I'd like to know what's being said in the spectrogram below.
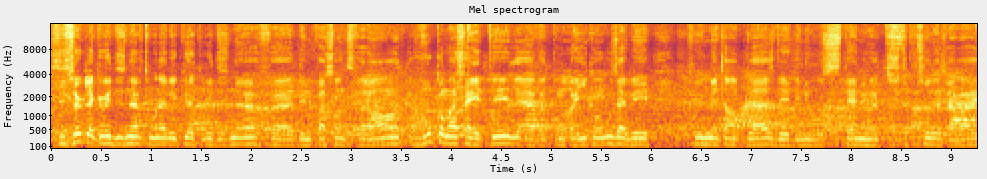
C'est sûr que la COVID-19, tout le monde a vécu la COVID-19 euh, d'une façon différente. Vous, comment ça a été, euh, votre compagnie? Comment vous avez pu mettre en place des, nouveaux systèmes, une nouvelle structure de travail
